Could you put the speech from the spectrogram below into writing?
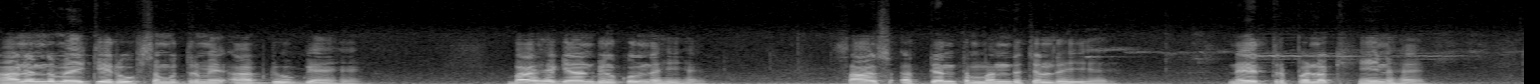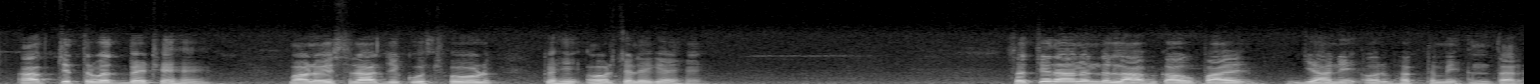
आनंदमय के रूप समुद्र में आप डूब गए हैं। बाह्य ज्ञान बिल्कुल नहीं है। सांस अत्यंत मंद चल रही है। नेत्र पलकहीन है। आप चित्रवत बैठे हैं। मानो इस राज्य को छोड़ कहीं और चले गए हैं। सच्चिदानंद लाभ का उपाय ज्ञानी और भक्त में अंतर।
